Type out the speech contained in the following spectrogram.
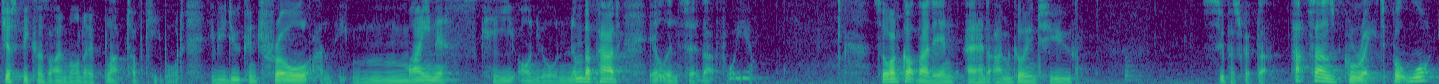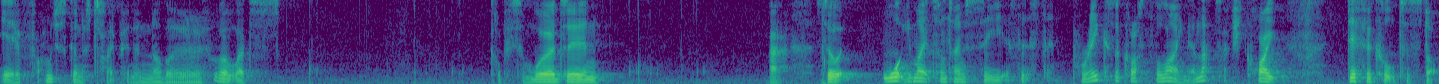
just because I'm on a laptop keyboard. If you do control and the minus key on your number pad, it'll insert that for you. So I've got that in and I'm going to superscript that. That sounds great, but what if, I'm just going to type in another, well, let's copy some words in. Ah, so what you might sometimes see is this thing breaks across the line, and that's actually quite difficult to stop.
